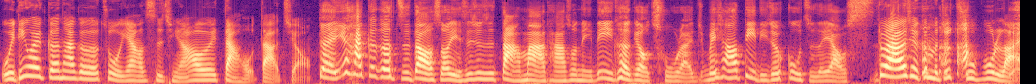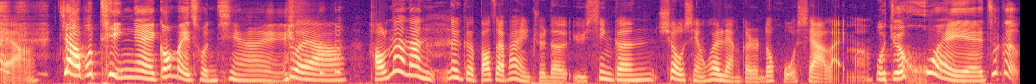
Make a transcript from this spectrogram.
我一定会跟他哥哥做一样的事情，然后会大吼大叫。对，因为他哥哥知道的时候也是就是大骂他说：“你立刻给我出来！”就没想到弟弟就固执的要死。对啊，而且根本就出不来啊，叫不听哎、欸，宫北纯掐哎。对啊。好，那那那个煲仔饭，你觉得雨信跟秀贤会两个人都活下来吗？我觉得会耶，这个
